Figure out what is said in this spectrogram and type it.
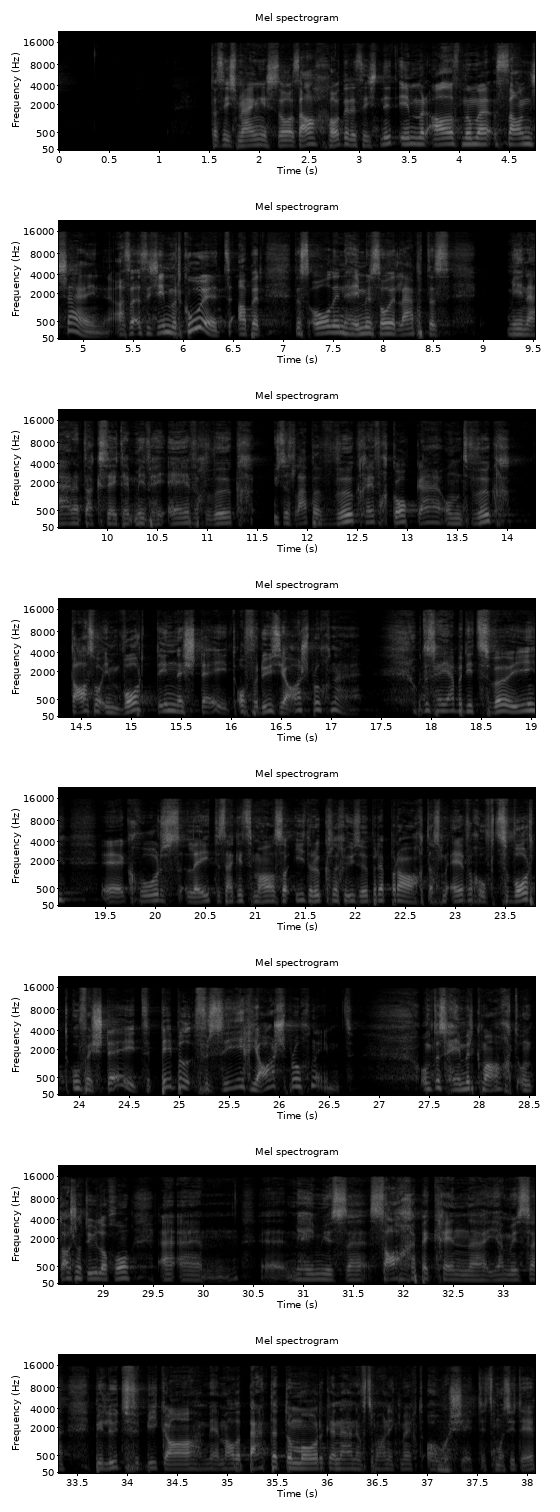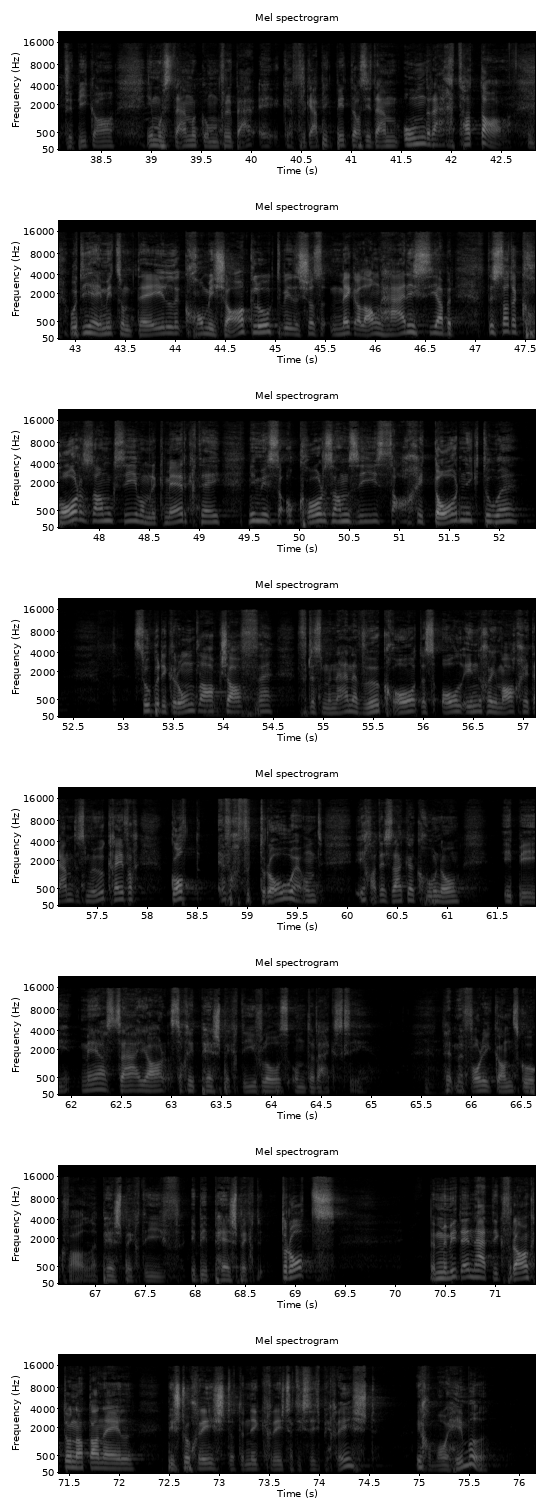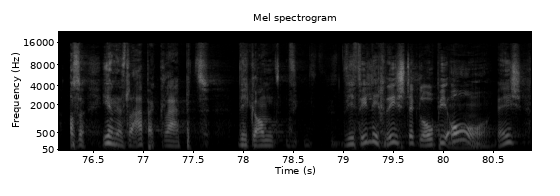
das ist manchmal so eine Sache, oder? Es ist nicht immer alles nur Sunshine. Also es ist immer gut, aber das All-In haben wir so erlebt, dass wir nachher da gesagt haben, wir wollen einfach wirklich unser Leben wirklich einfach Gott geben und wirklich das, was im Wort drin steht, auch für uns in Anspruch nehmen. Und das haben eben die zwei äh, Kursleiter, sage jetzt mal, so eindrücklich uns übergebracht, dass man einfach auf das Wort aufsteht, die Bibel für sich in Anspruch nimmt. Und das haben wir gemacht. Und das ist natürlich auch, äh, ähm, äh, wir müssen Sachen bekennen, ich musste bei Leuten vorbeigehen. Wir haben alle gebetet am Morgen, und auf einmal gemerkt, oh shit, jetzt muss ich dort vorbeigehen. Ich muss dem um Verbe äh, Vergebung bitten, was ich dem Unrecht hat da. Und die haben mich zum Teil komisch angeschaut, weil es schon mega lang her war. Aber das war so der Gehorsam, wo wir gemerkt haben, wir müssen auch gehorsam sein, Sachen in die Ordnung tun saubere Grundlage geschaffen, für dass wir dann wirklich auch das All-In machen können, indem dass wir wirklich einfach Gott einfach vertrauen. Und ich kann dir sagen, Kuno, ich bin mehr als zehn Jahre so ein perspektivlos unterwegs gewesen. Das hat mir vorhin ganz gut gefallen, Perspektiv. Ich bin perspektiv. Trotz, wenn man mich dann hätte gefragt, Nathanael, bist du Christ oder nicht Christ, hätte ich gesagt, ich bin Christ. Ich komme mal Himmel. Also, ich habe ein Leben gelebt, wie, ganz, wie viele Christen glaube ich auch. Weißt?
